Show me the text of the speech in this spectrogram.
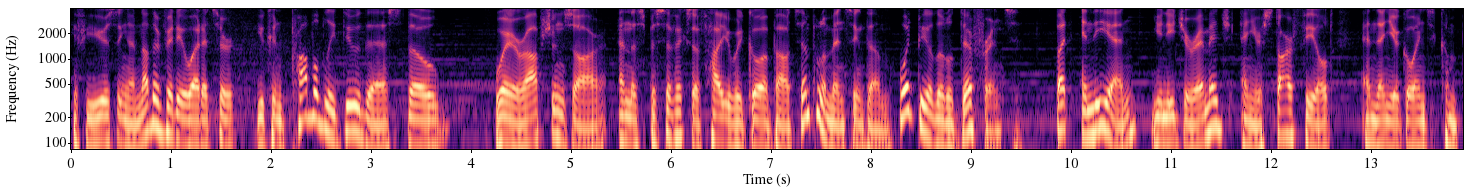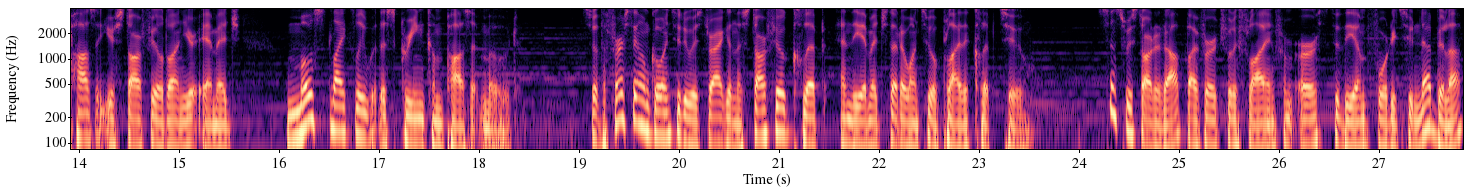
If you're using another video editor, you can probably do this, though where your options are and the specifics of how you would go about implementing them would be a little different. But in the end, you need your image and your star field, and then you're going to composite your star field on your image, most likely with a screen composite mode. So the first thing I'm going to do is drag in the starfield clip and the image that I want to apply the clip to. Since we started out by virtually flying from Earth to the M42 Nebula,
